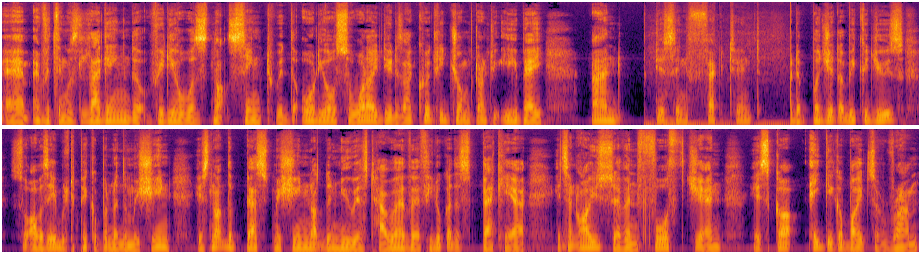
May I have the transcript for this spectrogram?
Um, everything was lagging. The video was not synced with the audio. So what I did is I quickly jumped onto eBay and disinfectant had a budget that we could use so I was able to pick up another machine. It's not the best machine not the newest. However if you look at the spec here it's an i7 4th gen. It's got 8 gigabytes of RAM.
